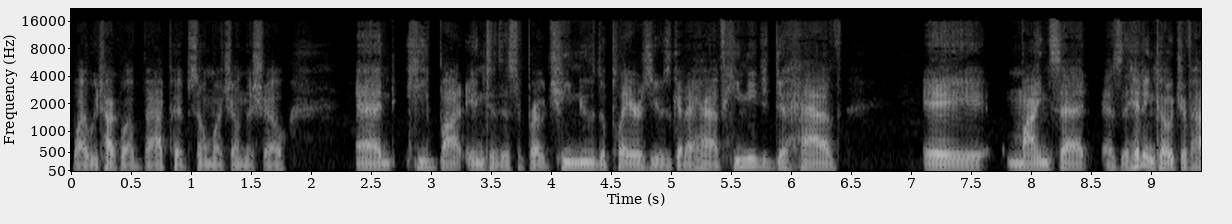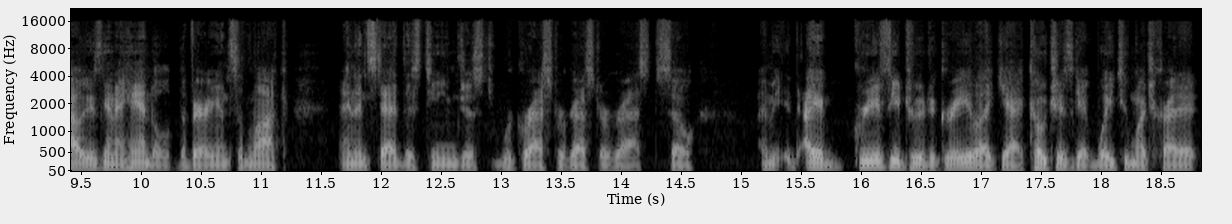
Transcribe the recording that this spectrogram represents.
why we talk about BABIP so much on the show. And he bought into this approach. He knew the players he was going to have. He needed to have a mindset as the hitting coach of how he was going to handle the variance and luck. And instead, this team just regressed, regressed, regressed. So I mean, I agree with you to a degree. Like, yeah, coaches get way too much credit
